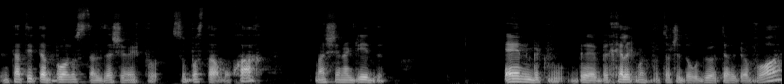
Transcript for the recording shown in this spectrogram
נתתי את הבונוס על זה שיש פה סופרסטאר מוכח, מה שנגיד אין בחלק מהקבוצות שדורגו יותר גבוה,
